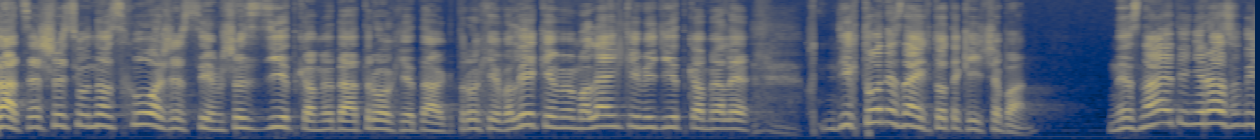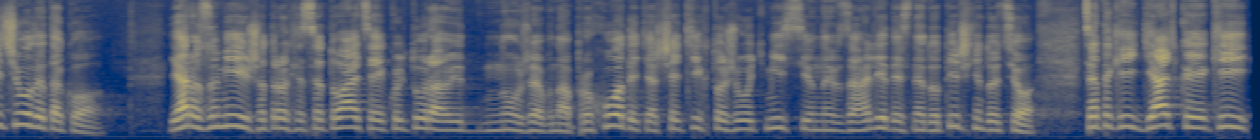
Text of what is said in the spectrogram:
Да, це щось воно схоже з цим, що з дітками, да, трохи так, трохи великими, маленькими дітками, але ніхто не знає, хто такий чабан. Не знаєте, ні разу не чули такого. Я розумію, що трохи ситуація і культура ну, вже вона проходить, а ще ті, хто живуть в місті, вони взагалі десь не дотичні до цього. Це такий дядько, який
